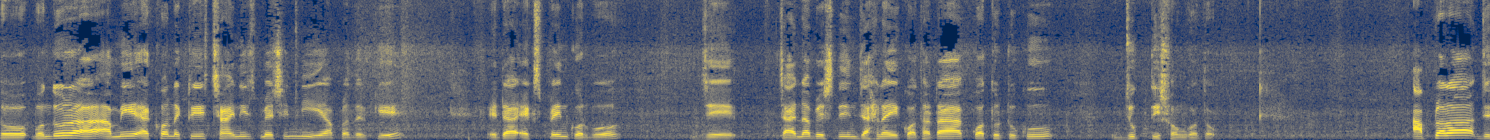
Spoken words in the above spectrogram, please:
তো বন্ধুরা আমি এখন একটি চাইনিজ মেশিন নিয়ে আপনাদেরকে এটা এক্সপ্লেন করব যে চায়না বেশি দিন যায় না এই কথাটা কতটুকু যুক্তিসঙ্গত। আপনারা যে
